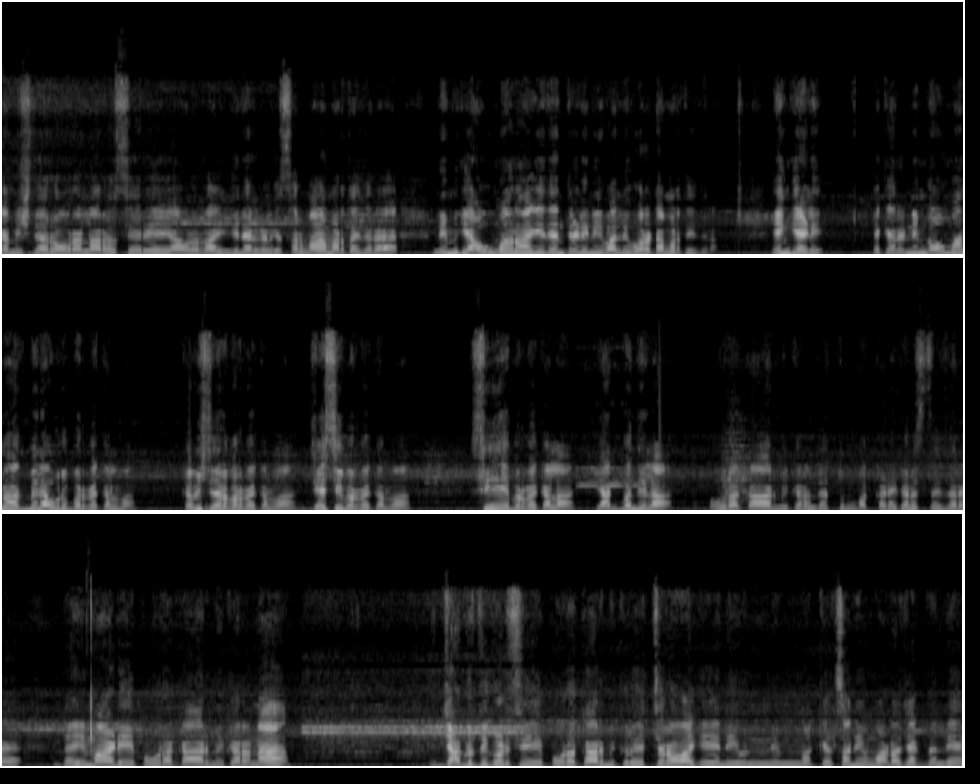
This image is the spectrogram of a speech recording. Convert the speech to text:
ಕಮಿಷನರು ಅವರೆಲ್ಲರೂ ಸೇರಿ ಅವರ ಇಂಜಿನಿಯರ್ಗಳಿಗೆ ಸನ್ಮಾನ ಮಾಡ್ತಾ ಇದ್ದಾರೆ. ನಿಮಗೆ ಅವಮಾನ ಆಗಿದೆ ಅಂತೇಳಿ ನೀವು ಅಲ್ಲಿ ಹೋರಾಟ ಮಾಡ್ತಿದ್ದೀರಾ ಹೆಂಗೆ ಹೇಳಿ? ಯಾಕೆಂದರೆ ನಿಮ್ಗೆ ಅವಮಾನ ಆದಮೇಲೆ ಅವರು ಬರಬೇಕಲ್ವಾ? ಕಮಿಷನರ್ ಬರಬೇಕಲ್ವಾ? ಜೆ ಸಿ ಬರಬೇಕಲ್ವಾ? ಸಿ ಎ ಬರಬೇಕಲ್ಲ ಯಾಕೆ ಬಂದಿಲ್ಲ? ಪೌರ ಕಾರ್ಮಿಕರಂದರೆ ತುಂಬ ಕಡೆಗಣಿಸ್ತಾ ಇದ್ದಾರೆ. ದಯಮಾಡಿ ಪೌರ ಕಾರ್ಮಿಕರನ್ನು ಜಾಗೃತಿಗೊಳಿಸಿ ಪೌರ ಕಾರ್ಮಿಕರು ಎಚ್ಚರವಾಗಿ ನೀವು ನಿಮ್ಮ ಕೆಲಸ ನೀವು ಮಾಡೋ ಜಾಗದಲ್ಲಿ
